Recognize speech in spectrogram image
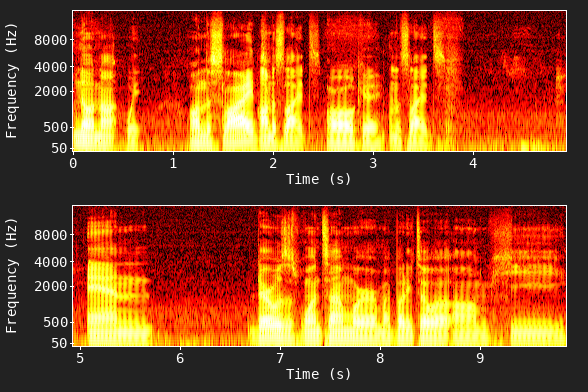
no, not wait On the slides. on the slides. oh, okay. on the slides. And there was this one time where my buddy Toa, um, he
